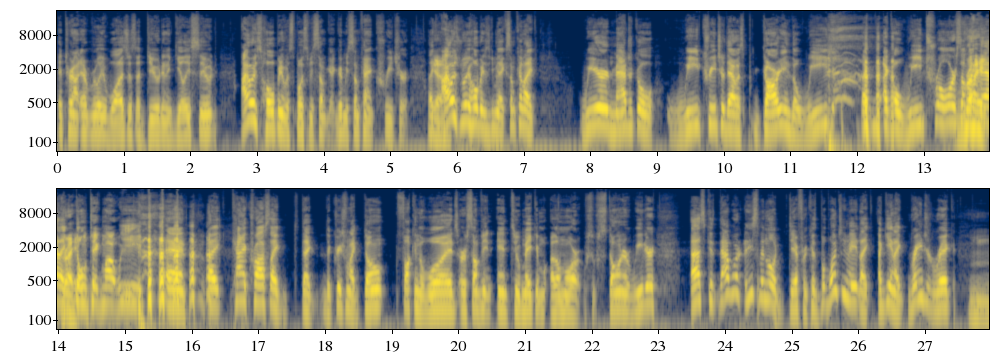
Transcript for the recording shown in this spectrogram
it turned out it really was just a dude in a ghillie suit. I was hoping it was supposed to be some gonna be some kind of creature. Like Yeah. I was really hoping it was gonna be like some kind of like weird magical weed creature that was guarding the weed, like like a weed troll or something Right, like that. Like right. don't take my weed, and like kind of cross like like the creature from like don't fuck in the woods or something into make it a little more stoner weeder. That's because that would at least been a little different. Because but once you made like again like Ranger Rick, Mm-hmm.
